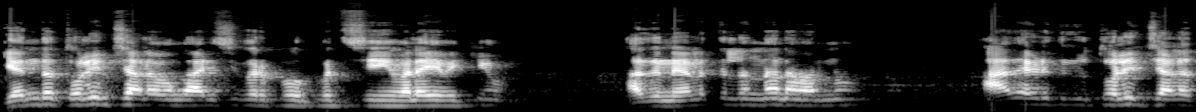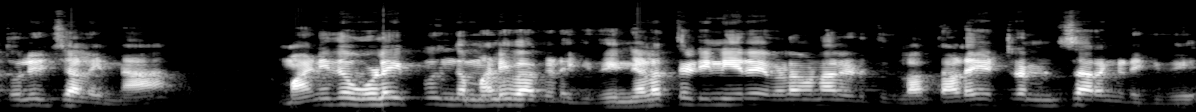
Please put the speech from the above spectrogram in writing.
எந்த தொழிற்சாலை உங்க அரிசி பருப்பு உற்பத்தி செய்யும் விளைய வைக்கும்? அது நிலத்துல இருந்து தானே வரணும். அதை எடுத்துக்கிட்டு தொழிற்சாலை தொழிற்சாலைன்னா மனித உழைப்பு இங்க மலிவா கிடைக்குது. நிலத்தடி நீரை எவ்வளவு எடுத்துக்கலாம். தடையற்ற மின்சாரம் கிடைக்குது.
